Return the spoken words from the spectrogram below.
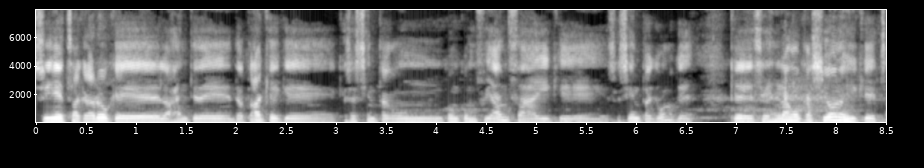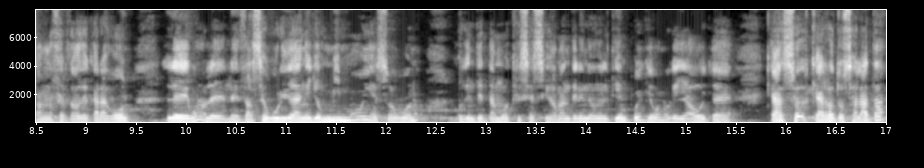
Sí, está claro que la gente de, ataque que, que, se sienta con, con, confianza y que se sienta que, bueno, que, que, se generan ocasiones y que están acertados de cara a gol, le, bueno, les, da seguridad en ellos mismos y eso, bueno, lo que intentamos es que se siga manteniendo en el tiempo y que, bueno, que ya hoy que, que, ha, que ha roto esa lata,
